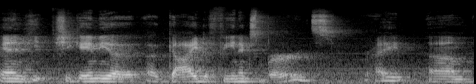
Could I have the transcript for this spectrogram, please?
And he, she gave me a, a, guide to phoenix birds, right? Um,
